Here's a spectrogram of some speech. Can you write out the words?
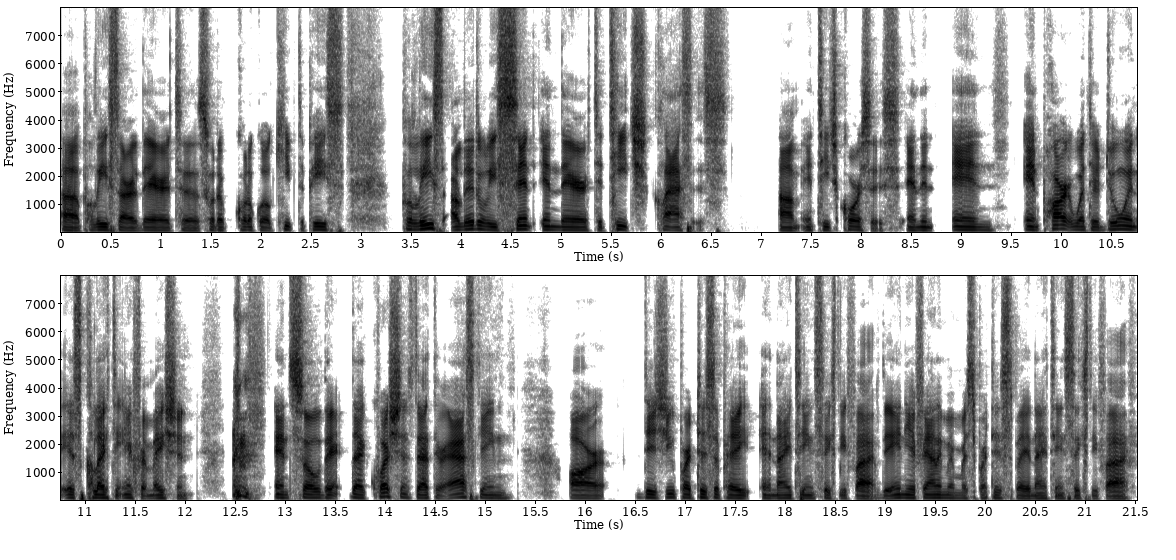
uh, police are there to sort of quote unquote keep the peace. Police are literally sent in there to teach classes um, and teach courses, and then in in part what they're doing is collecting information. and so the the questions that they're asking are did you participate in 1965? Did any of your family members participate in 1965?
